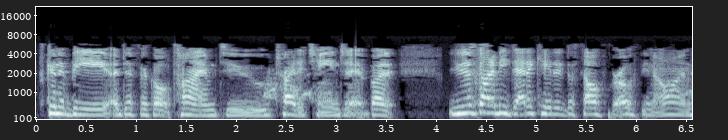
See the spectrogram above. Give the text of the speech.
it's going to be a difficult time to try to change it. But you just got to be dedicated to self growth, you know, and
